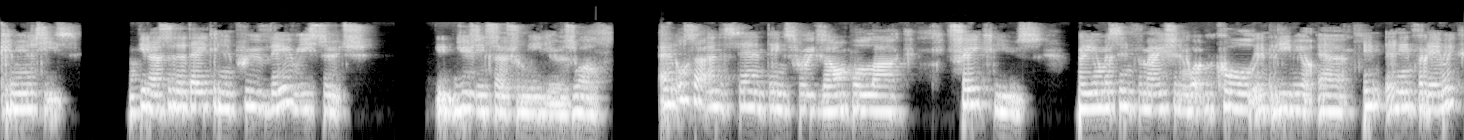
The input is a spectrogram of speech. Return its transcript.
communities, you know, so that they can improve their research using social media as well. And also understand things, for example, like fake news, your misinformation, what we call epidemic, uh, an infodemic.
